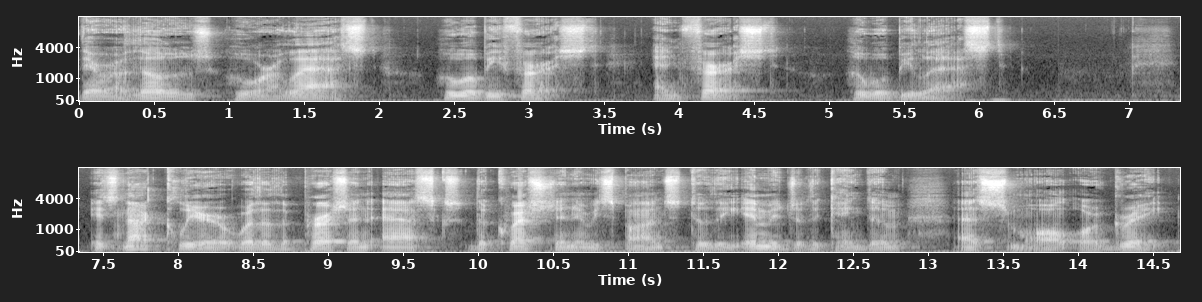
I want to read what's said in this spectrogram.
there are those who are last who will be first, and first who will be last. It's not clear whether the person asks the question in response to the image of the kingdom as small or great.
